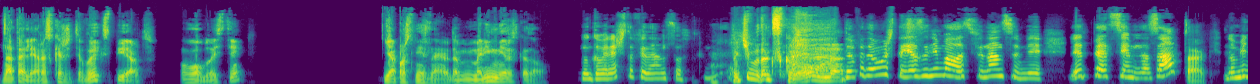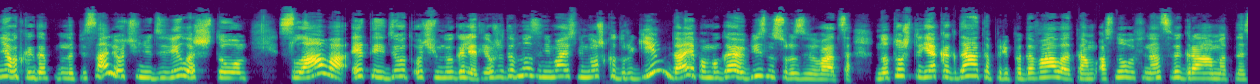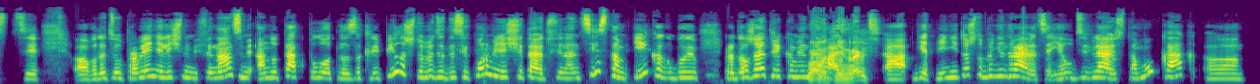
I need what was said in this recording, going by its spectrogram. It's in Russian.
Наталья, расскажите, вы эксперт в области. Я просто не знаю, да, Марина мне рассказала. Ну, говорят, что финансов. Почему так скромно? Да потому что я занималась финансами лет 5-7 назад, Так. но меня вот когда написали, очень удивило, что слава, это идет очень много лет. Я уже давно занимаюсь немножко другим, да, я помогаю бизнесу развиваться, но то, что я когда-то преподавала там основы финансовой грамотности, а, вот это управление личными финансами, оно так плотно закрепилось, что люди до сих пор меня считают финансистом и как бы продолжают рекомендовать. Вам это не нравится? А, нет, мне не то чтобы не нравится, я удивляюсь тому, как э,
